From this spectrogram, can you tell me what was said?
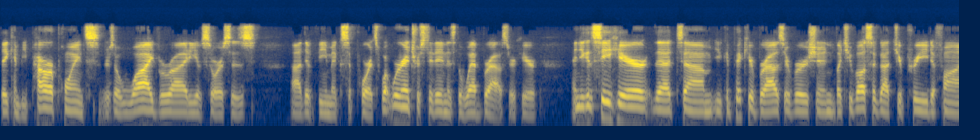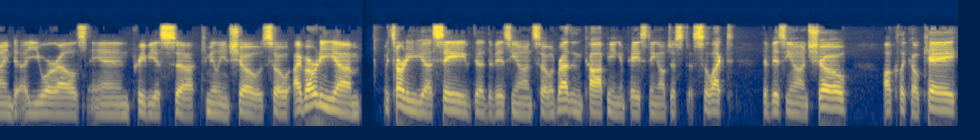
they can be PowerPoints. There's a wide variety of sources uh, that vMix supports. What we're interested in is the web browser here. And you can see here that um, you can pick your browser version, but you've also got your predefined uh, URLs and previous uh, Chameleon shows. So I've already, um, it's already uh, saved uh, the Vision. So rather than copying and pasting, I'll just select the Vision show. I'll click OK.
